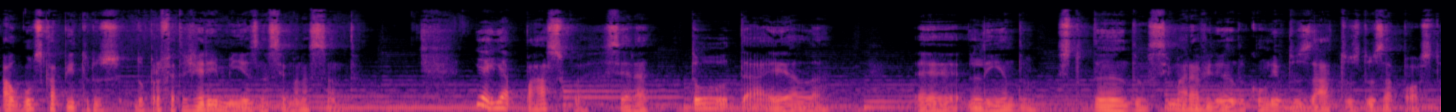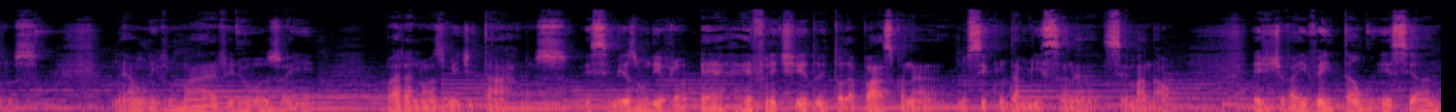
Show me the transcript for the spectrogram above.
alguns capítulos do profeta Jeremias na Semana Santa. E aí a Páscoa será toda ela é, lendo, estudando, se maravilhando com o livro dos Atos dos Apóstolos. É né? um livro maravilhoso aí para nós meditarmos. Esse mesmo livro é refletido em toda a Páscoa né? no ciclo da missa né? semanal. E a gente vai ver então esse ano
